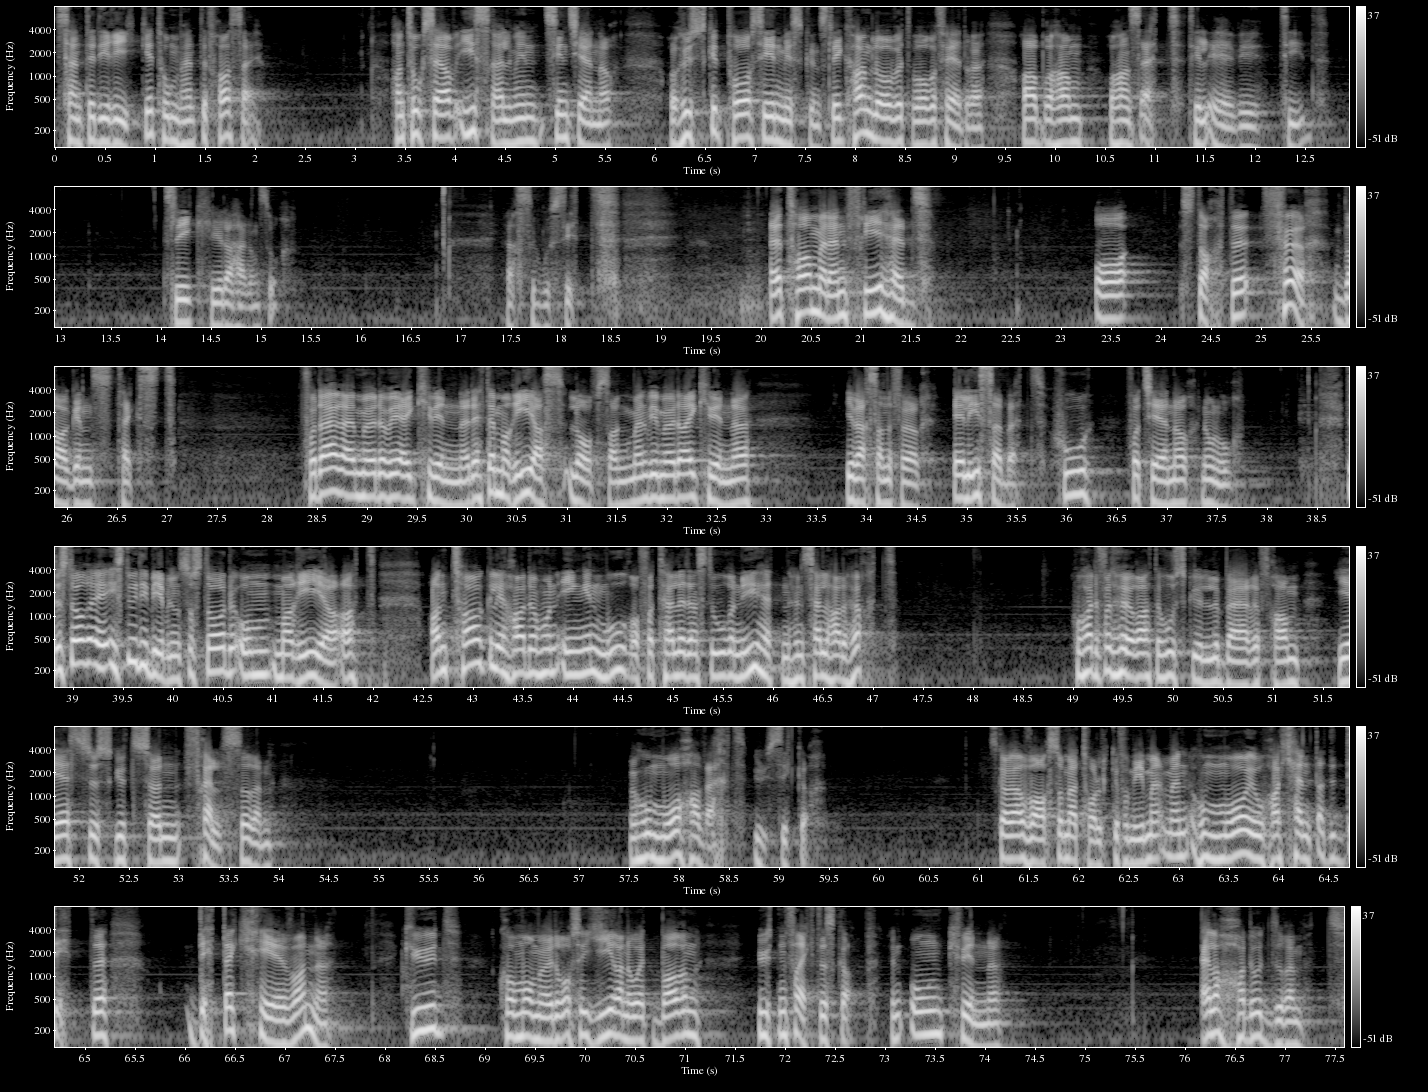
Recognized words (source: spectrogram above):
sendte de rike tomhendte fra seg. Han tok seg av Israel, min, sin tjener, og husket på sin miskunn, slik han lovet våre fedre, Abraham og hans ett, til evig tid. Slik lyder Herrens ord. Vær så god, sitt. Jeg tar meg den frihet å starte før dagens tekst. For der møter vi ei kvinne. Dette er Marias lovsang, men vi møter ei kvinne i versene før. Elisabeth. Hun fortjener noen ord. Står, I studiebibelen så står det om Maria at Antagelig hadde hun ingen mor å fortelle den store nyheten hun selv hadde hørt. Hun hadde fått høre at hun skulle bære fram Jesus, Guds sønn, Frelseren. Men hun må ha vært usikker. Skal være varsom med å tolke for mye, men, men hun må jo ha kjent at dette, dette er krevende. Gud kommer og møter, og så gir han henne et barn utenfor ekteskap, en ung kvinne. Eller hadde hun drømt?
